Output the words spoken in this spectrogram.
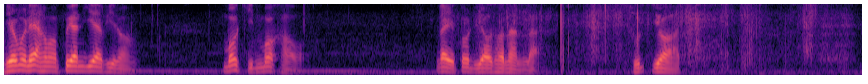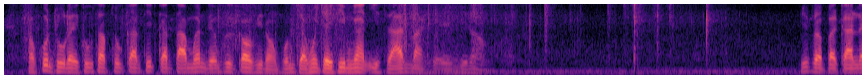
ดี๋ยวมื้อนี้เขามาเปลี่ยนเยี่ยพี่น้องบ่กินบ่เขาได้ตัวเดียวเท่านั้นล่ะ สุดยอด ขอบคุณทุกไลค์ทุกซับทุกการติดการตามเหมือนเดิมคือเก่าพี่น้อง ผมจากหัวใจทีมงานอีสานบ้านตัวเองพี่น้อง พิประการใด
